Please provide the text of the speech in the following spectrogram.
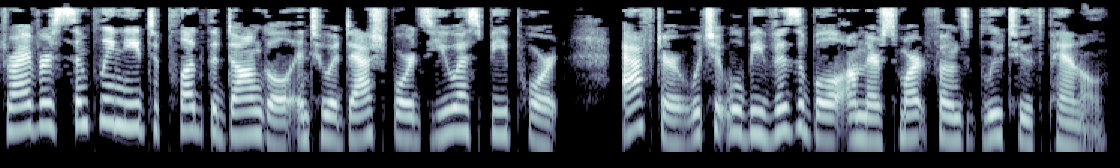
Drivers simply need to plug the dongle into a dashboard's USB port, after which it will be visible on their smartphone's Bluetooth panel.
